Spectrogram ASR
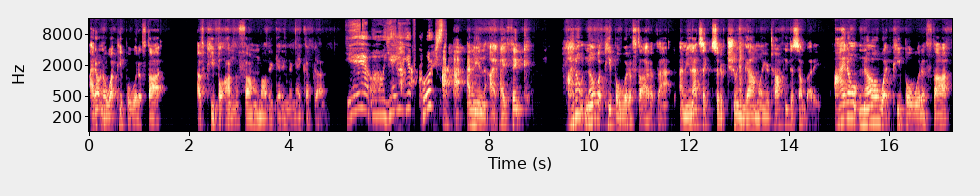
I don't know what people would have thought of people on the phone while they're getting their makeup done. Yeah. Oh, yeah, yeah, of course. I, I, I mean, I, I think, I don't know what people would have thought of that. I mean, that's like sort of chewing gum while you're talking to somebody. I don't know what people would have thought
